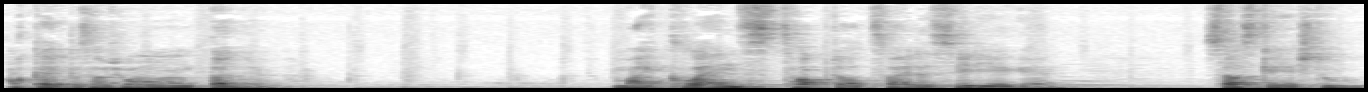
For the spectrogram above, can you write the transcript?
Ok, passamos para uma montanha. My clan stopped outside the city again. Sasuke, és tu?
